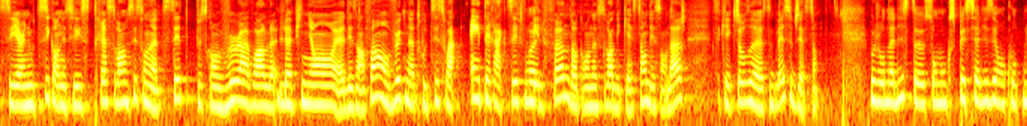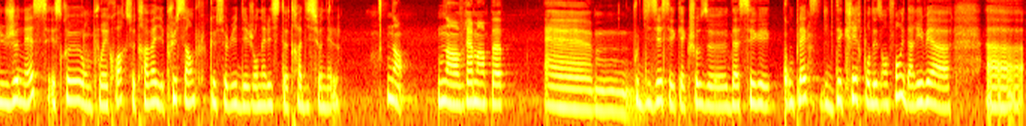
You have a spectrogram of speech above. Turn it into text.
C'est un outil qu'on utilise très souvent aussi sur notre site, puisqu'on veut avoir le- l'opinion euh, des enfants. On veut que notre outil soit interactif et le fun, donc on a souvent des questions, des sondages. C'est quelque chose, euh, c'est une belle suggestion. Vos journalistes sont donc spécialisés en contenu jeunesse. Est-ce qu'on pourrait croire que ce travail est plus simple que celui des journalistes traditionnels? Non, non, vraiment pas. Euh, Vous le disiez, c'est quelque chose d'assez complexe d'écrire pour des enfants et d'arriver à, à-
